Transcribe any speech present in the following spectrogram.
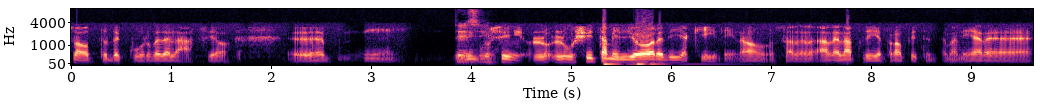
sotto le curve del Lazio. Eh, sì, sì. Così, l'uscita migliore di Iachini, no? allenato lì proprio in maniere...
